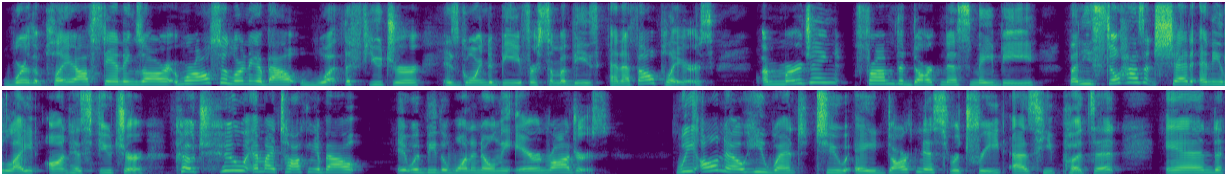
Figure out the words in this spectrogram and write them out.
where the playoff standings are, and we're also learning about what the future is going to be for some of these NFL players. Emerging from the darkness maybe, but he still hasn't shed any light on his future. Coach, who am I talking about? It would be the one and only Aaron Rodgers. We all know he went to a darkness retreat, as he puts it, and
